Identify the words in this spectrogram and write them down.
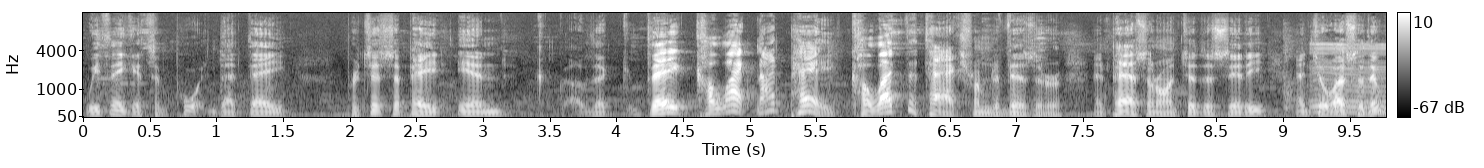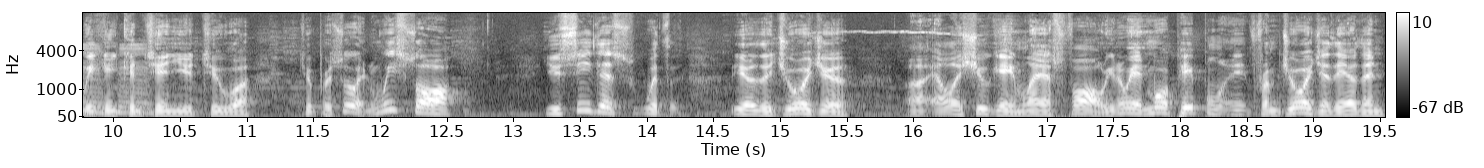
we think it's important that they participate in the they collect, not pay, collect the tax from the visitor and pass it on to the city and to us, so that we can continue to uh, to pursue it. And we saw, you see this with, you know, the Georgia. Uh, LSU game last fall. You know, we had more people from Georgia there than,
